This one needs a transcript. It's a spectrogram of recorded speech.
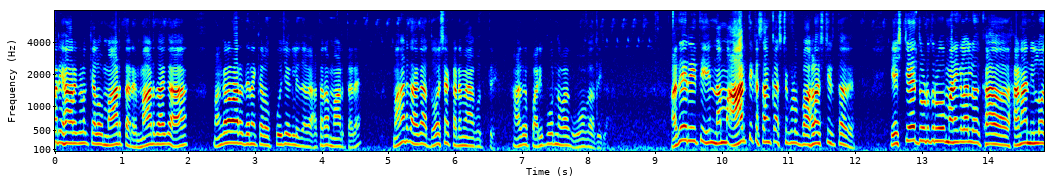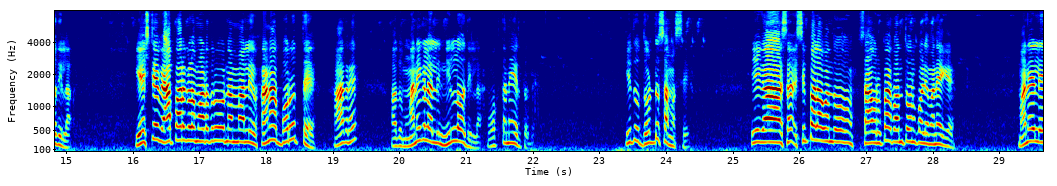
ಪರಿಹಾರಗಳು ಕೆಲವು ಮಾಡ್ತಾರೆ. ಮಾಡಿದಾಗ ಮಂಗಳವಾರ ದಿನ ಕೆಲವು ಪೂಜೆಗಳಿದ್ದಾವೆ ಆ ಥರ ಮಾಡ್ತಾರೆ. ಮಾಡಿದಾಗ ದೋಷ ಕಡಿಮೆ ಆಗುತ್ತೆ. ಆದರೆ ಪರಿಪೂರ್ಣವಾಗಿ ಹೋಗೋದಿಲ್ಲ. ಅದೇ ರೀತಿ ನಮ್ಮ ಆರ್ಥಿಕ ಸಂಕಷ್ಟಗಳು ಬಹಳಷ್ಟು ಇರ್ತವೆ ಎಷ್ಟೇ ದುಡಿದ್ರೂ ಮನೆಗಳಲ್ಲಿ ಕಾ, ಹಣ ನಿಲ್ಲೋದಿಲ್ಲ. ಎಷ್ಟೇ ವ್ಯಾಪಾರಗಳು ಮಾಡಿದ್ರೂ ನಮ್ಮಲ್ಲಿ ಹಣ ಬರುತ್ತೆ, ಆದರೆ ಅದು ಮನೆಗಳಲ್ಲಿ ನಿಲ್ಲೋದಿಲ್ಲ, ಹೋಗ್ತಾನೇ ಇರ್ತದೆ. ಇದು ದೊಡ್ಡ ಸಮಸ್ಯೆ. ಈಗ ಸ ಸಿಂಪಲಾಗಿ ಒಂದು ಸಾವಿರ ರೂಪಾಯಿ ಬಂತು ಅಂದ್ಕೊಳ್ಳಿ ಮನೆಗೆ. ಮನೆಯಲ್ಲಿ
